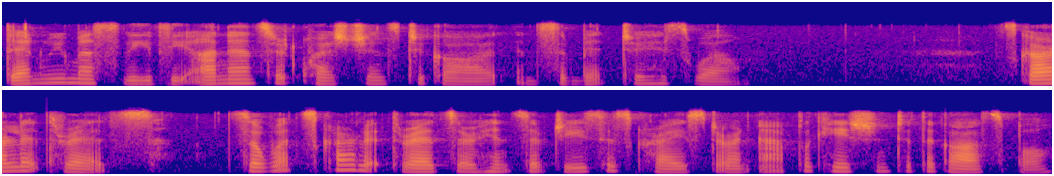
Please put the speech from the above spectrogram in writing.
Then we must leave the unanswered questions to God and submit to His will. Scarlet threads. So, what scarlet threads or hints of Jesus Christ or an application to the gospel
